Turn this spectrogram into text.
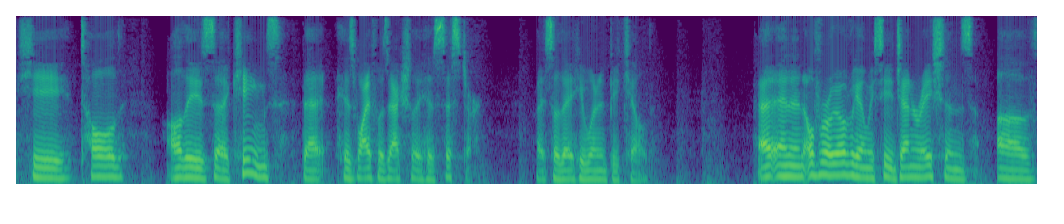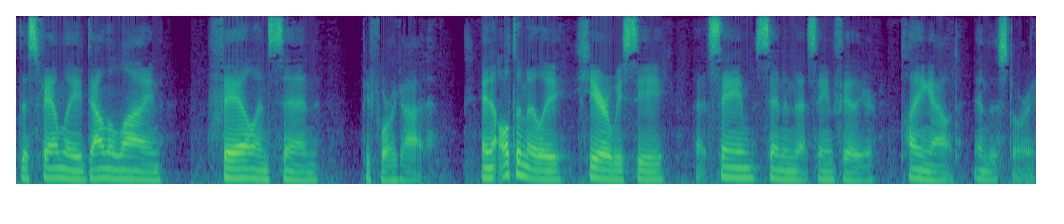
he told all these uh, kings that his wife was actually his sister, right, so that he wouldn't be killed. And then over and over again, we see generations of this family down the line fail and sin before God. And ultimately, here we see that same sin and that same failure playing out in this story.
